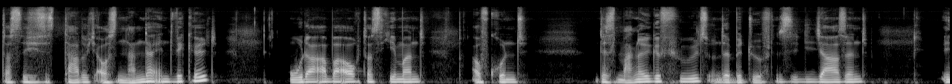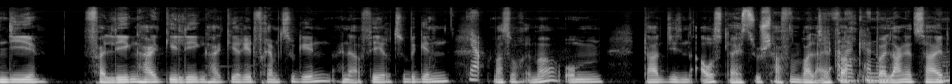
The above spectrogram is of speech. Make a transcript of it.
dass sich es dadurch auseinanderentwickelt oder aber auch, dass jemand aufgrund des Mangelgefühls und der Bedürfnisse, die da sind, in die Verlegenheit, Gelegenheit gerät, fremd zu gehen, eine Affäre zu beginnen, Ja. was auch immer, um da diesen Ausgleich zu schaffen, weil Die einfach über lange Zeit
